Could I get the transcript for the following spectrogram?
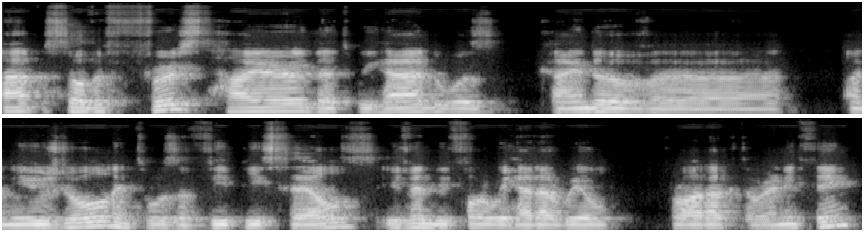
Uh, so the first hire that we had was kind of uh, unusual. It was a VP sales, even before we had a real product or anything.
